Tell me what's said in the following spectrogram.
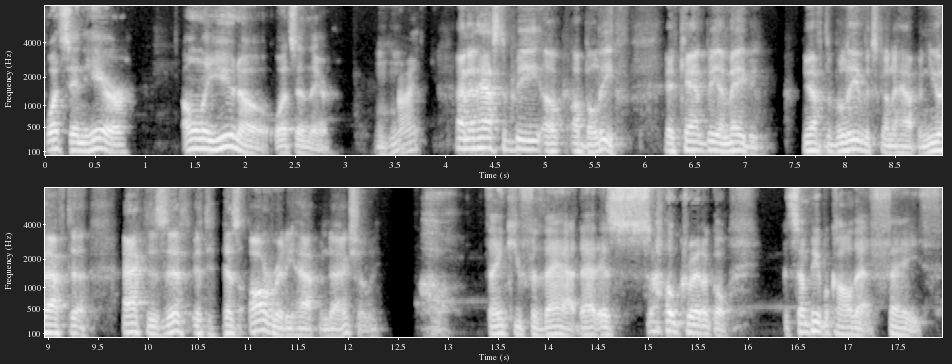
what's in here. Only you know what's in there, mm-hmm. right? And it has to be a, a belief. It can't be a maybe. You have to believe it's going to happen. You have to act as if it has already happened. Actually. Oh, thank you for that. That is so critical. Some people call that faith.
